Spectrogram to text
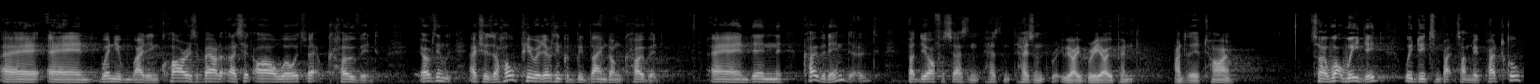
Uh, and when you made inquiries about it, they said, oh, well, it's about COVID everything, actually, the whole period, everything could be blamed on COVID. And then COVID ended, but the office hasn't, hasn't, hasn't re reopened under their time. So what we did, we did some, something practical.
